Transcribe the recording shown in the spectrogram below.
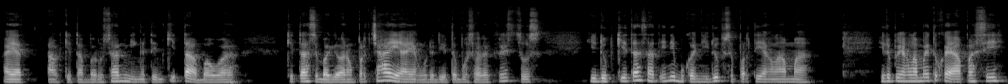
Ayat Alkitab barusan ngingetin kita bahwa kita sebagai orang percaya yang udah ditebus oleh Kristus, hidup kita saat ini bukan hidup seperti yang lama. Hidup yang lama itu kayak apa sih?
